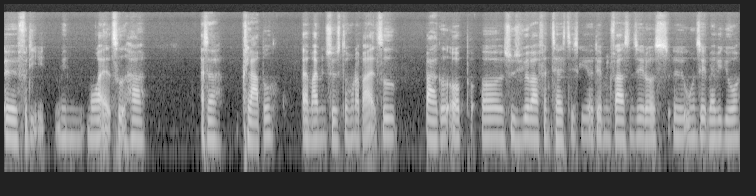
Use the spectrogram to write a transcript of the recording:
øh, fordi min mor altid har altså klappet af mig og min søster, hun har bare altid bakket op og synes, vi var fantastiske, og det er min far sådan set også, øh, uanset hvad vi gjorde.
